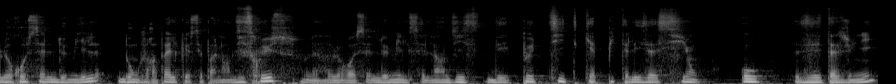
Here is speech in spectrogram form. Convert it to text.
le Russell 2000. Donc je rappelle que c'est pas l'indice russe. Le Russell 2000, c'est l'indice des petites capitalisations aux États-Unis.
